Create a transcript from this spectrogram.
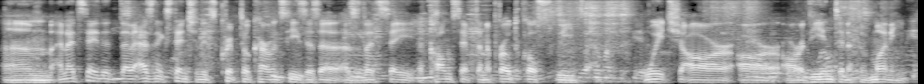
um, and I'd say that, that as an extension, it's cryptocurrencies as a, as let's say, a concept and a protocol suite, which are are are the internet of money.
